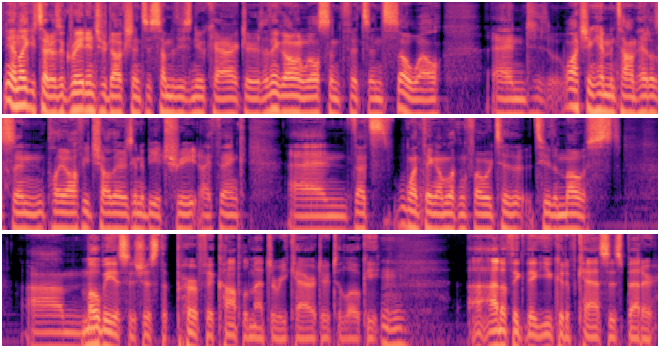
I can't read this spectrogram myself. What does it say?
yeah, and like you said, it was a great introduction to some of these new characters. I think Owen Wilson fits in so well. And watching him and Tom Hiddleston play off each other is going to be a treat, I think. And that's one thing I'm looking forward to to the most. Um, Mobius is just the perfect complementary character to Loki. mhm. I I don't think that you could have cast this better.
